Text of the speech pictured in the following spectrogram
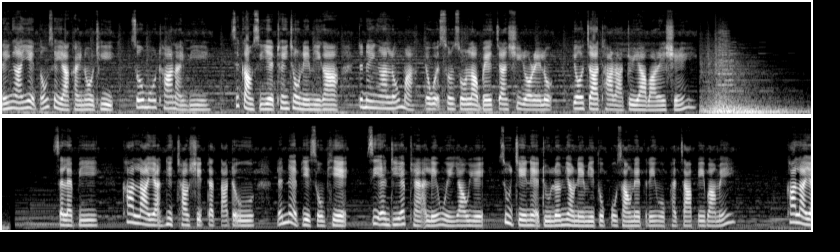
နိုင်ငံရဲ့30ရာခိုင်နှုန်းအထိစိုးမိုးထားနိုင်ပြီးစစ်ကောင်စီရဲ့ထိန်းချုပ်နေမြေကတနိုင်ငံလုံးမှာတဝက်ဆွန်းဆွန်းလောက်ပဲကြန့်ရှိတော့တယ်လို့ပြောကြားထားတာတွေ့ရပါတယ်ရှင်။ဆက်လက်ပြီး ခခလာရ268တပ်သားတို့လက်နက်ပြေဆုံးဖြင့် CNDF ထံအလင်းဝင်ရောက်၍စုကျင်းနဲ့အတူလွတ်မြောက်နေမည်သို့ပို့ဆောင်တဲ့တရင်ကိုဖတ်ကြားပေးပါမယ်။ခလာရ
